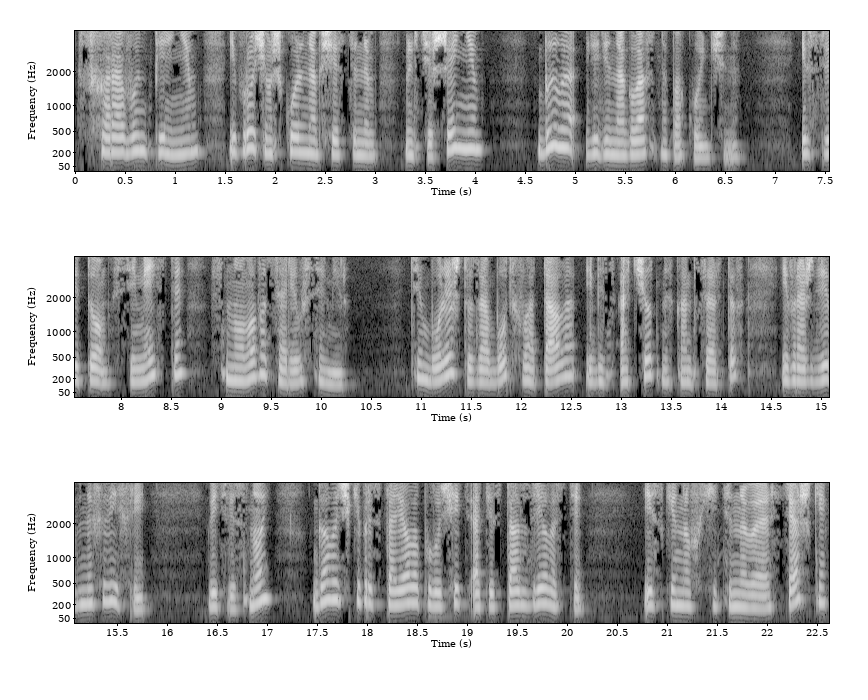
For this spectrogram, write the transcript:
с хоровым пением и прочим школьно-общественным мельтешением было единогласно покончено — и в святом семействе снова воцарился мир. Тем более, что забот хватало и без отчетных концертов и враждебных вихрей, ведь весной Галочке предстояло получить аттестат зрелости и, скинув хитиновые стяжки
